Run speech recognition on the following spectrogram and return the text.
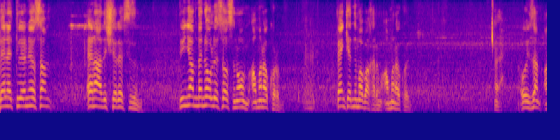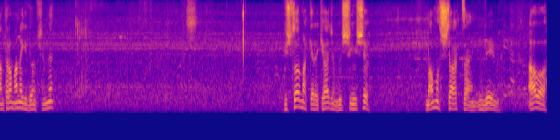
ben etkileniyorsam en adi şerefsizim. Dünyamda ne oluyorsa olsun oğlum amına korum. Ben kendime bakarım amına. Heh. O yüzden antrenmana gidiyorum şimdi. Güçlü olmak gerekiyor hacım. Güçlü güçlü. Man muss stark sein im Leben. Aber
